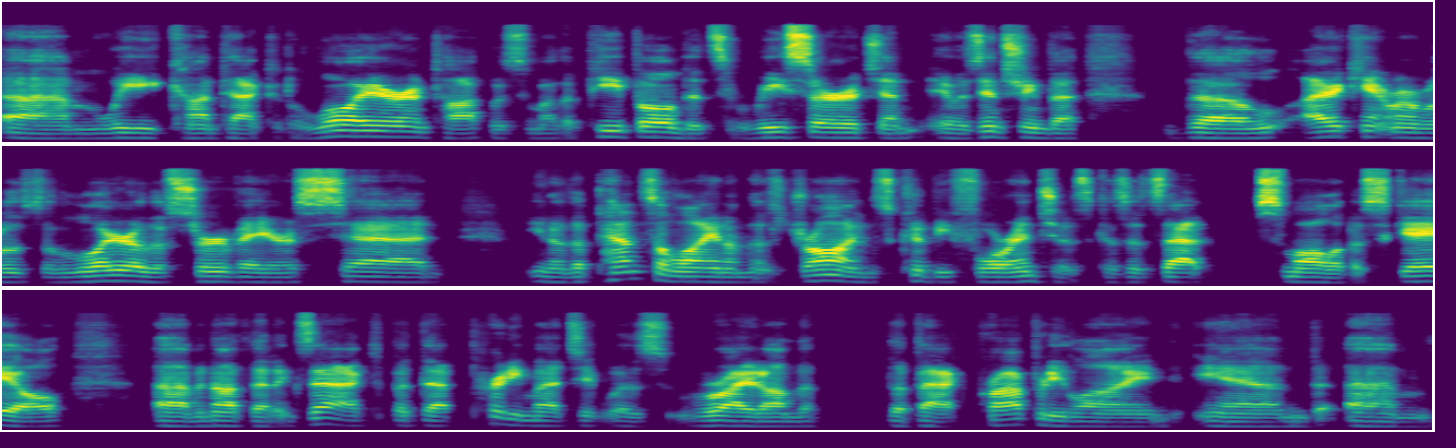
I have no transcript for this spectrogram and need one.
um, we contacted a lawyer and talked with some other people, did some research, and it was interesting. The the I can't remember was the lawyer or the surveyor said, you know, the pencil line on those drawings could be four inches because it's that small of a scale, um, and not that exact, but that pretty much it was right on the the back property line. And um,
